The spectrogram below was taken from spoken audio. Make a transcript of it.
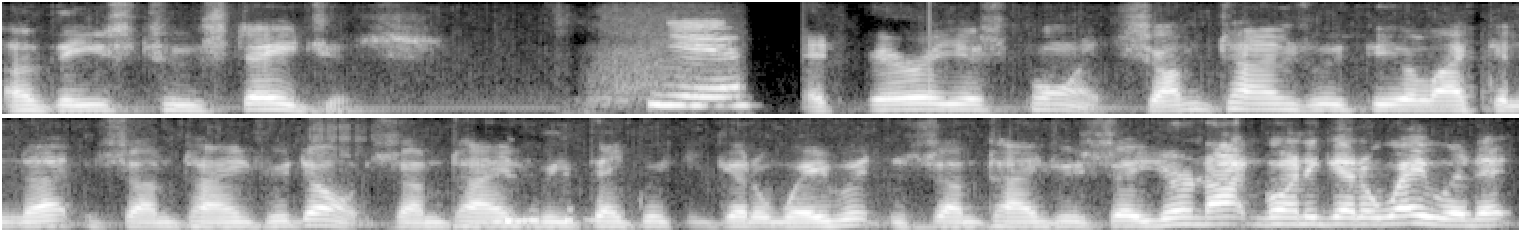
of these two stages Yeah. at various points. Sometimes we feel like a nut and sometimes we don't. Sometimes we mm-hmm. think we can get away with it and sometimes we say, You're not going to get away with it.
